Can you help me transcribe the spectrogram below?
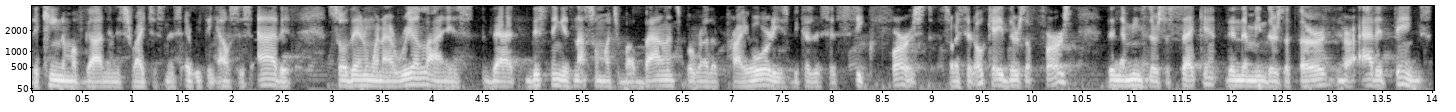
the kingdom of God and its righteousness, everything else is added. So then when I realized that this thing is not so much about balance, but rather priorities, because it says seek first. So I said, Okay, there's a first, then that means there's a second, then that means there's a third. There are added things.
